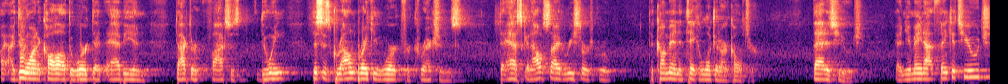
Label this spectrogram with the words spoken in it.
I, I do want to call out the work that Abby and Dr. Fox is doing. This is groundbreaking work for corrections, to ask an outside research group to come in and take a look at our culture. That is huge. And you may not think it's huge,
